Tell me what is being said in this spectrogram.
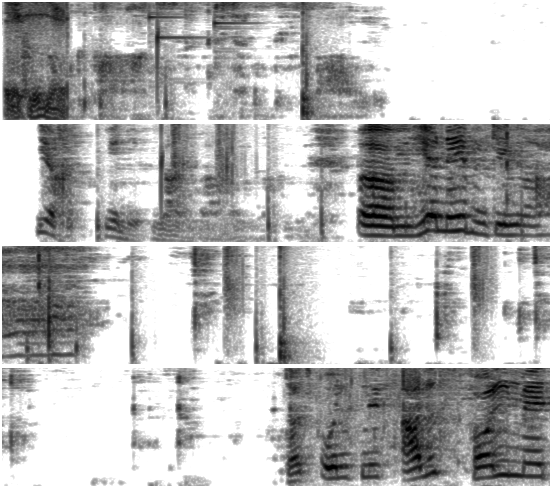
Oh. Hier, hier neben, nein, nein, nein. Ähm, hier neben ging... Ah, Dort unten ist alles voll mit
